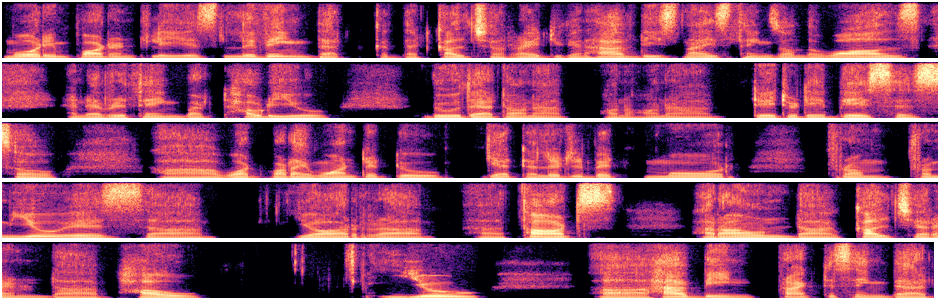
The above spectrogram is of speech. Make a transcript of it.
more importantly is living that that culture right? You can have these nice things on the walls and everything but how do you do that on a on, on a day-to-day basis? So uh, what what i wanted to get a little bit more from from you is uh, your uh, uh, thoughts around uh, culture and how you uh, have been practicing that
